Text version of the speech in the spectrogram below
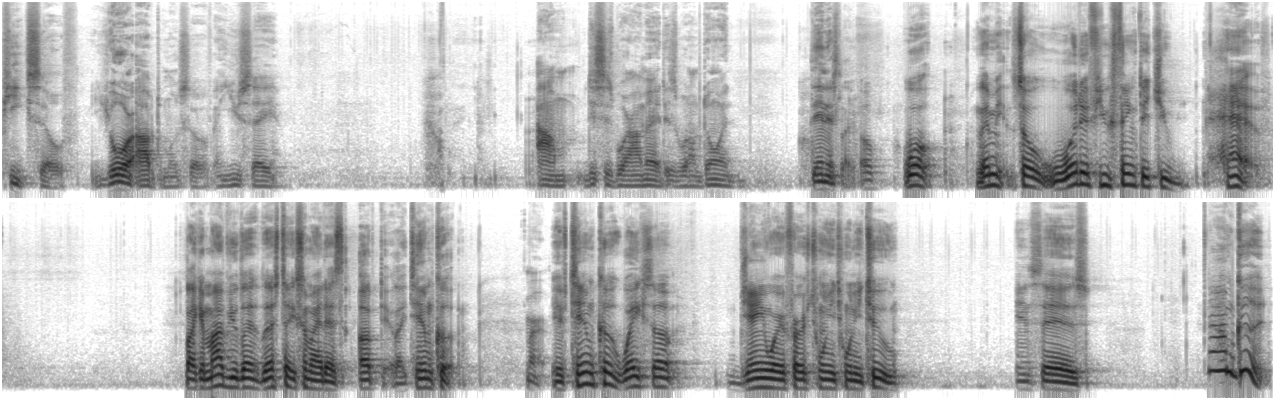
peak self, your optimal self, and you say, I'm this is where I'm at, this is what I'm doing, then it's like, oh, Well, let me. So, what if you think that you have? Like in my view, let, let's take somebody that's up there, like Tim Cook. right. If Tim Cook wakes up January first, twenty twenty two, and says, "Nah, "I'm good,"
